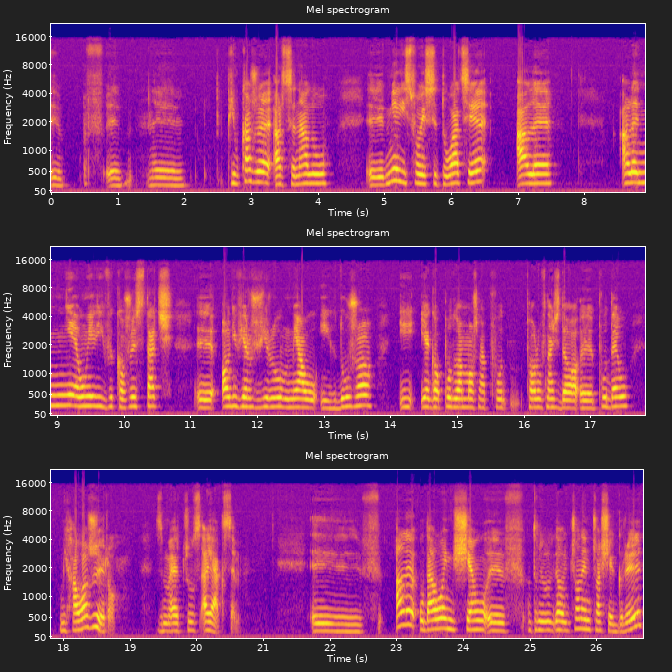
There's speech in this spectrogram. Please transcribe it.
y, Piłkarze Arsenalu mieli swoje sytuacje, ale, ale nie umieli ich wykorzystać. Olivier Giroud miał ich dużo i jego pudła można porównać do y, pudeł Michała Żyro z meczu z Ajaxem. Y, Ale udało im się y, w doliczonym czasie gry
